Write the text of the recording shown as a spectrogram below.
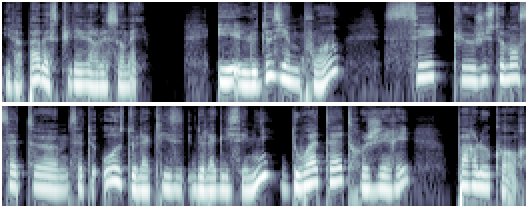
il va pas basculer vers le sommeil. Et le deuxième point, c'est que justement cette, euh, hausse de la, glycémie doit être gérée par le corps.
